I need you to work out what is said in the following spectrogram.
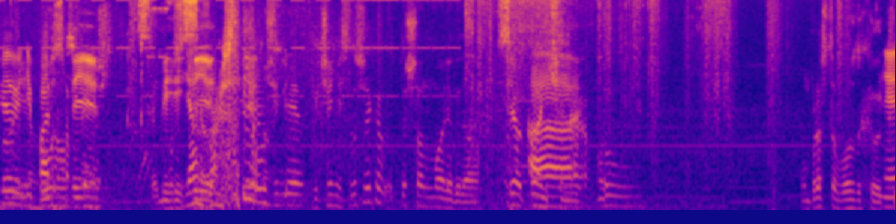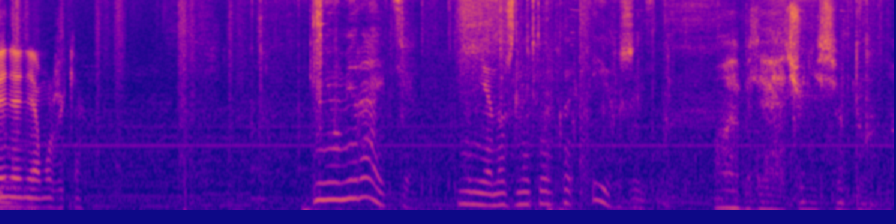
Не. Успеешь. Соберись. Я что я успею. Вы что, не слышали, как ты что он молик дал? Все кончено. Арбу. Он просто воздух его. Не-не-не, мужики. Не умирайте. Мне нужны только их жизни. Ой, бля, что несет дура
